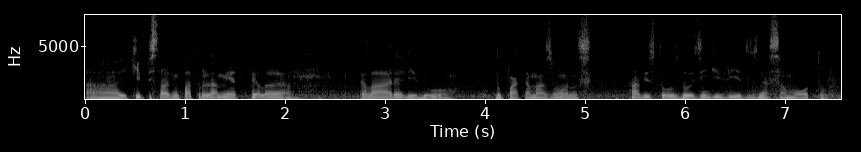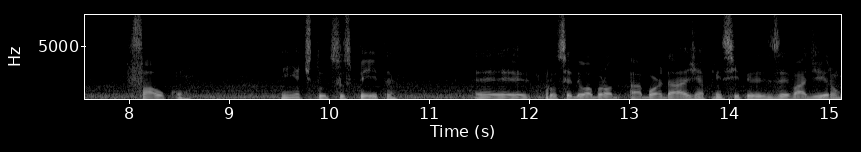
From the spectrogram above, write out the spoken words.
A equipe estava em patrulhamento pela, pela área ali do, do Parque Amazonas avistou os dois indivíduos nessa moto Falcon em atitude suspeita. É, procedeu a abordagem, a princípio eles evadiram,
